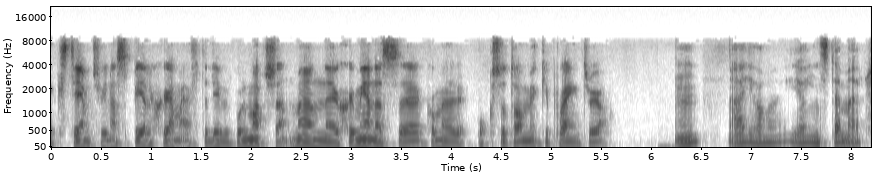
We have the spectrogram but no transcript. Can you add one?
extremt fina spelschema efter Liverpool-matchen. Men eh, Jiménez kommer också ta mycket poäng tror jag. Mm nej, jag, jag instämmer.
